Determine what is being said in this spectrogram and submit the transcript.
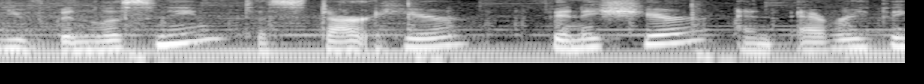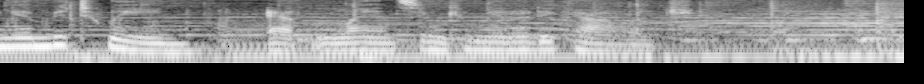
You've been listening to Start Here, Finish Here, and everything in between at Lansing Community College.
